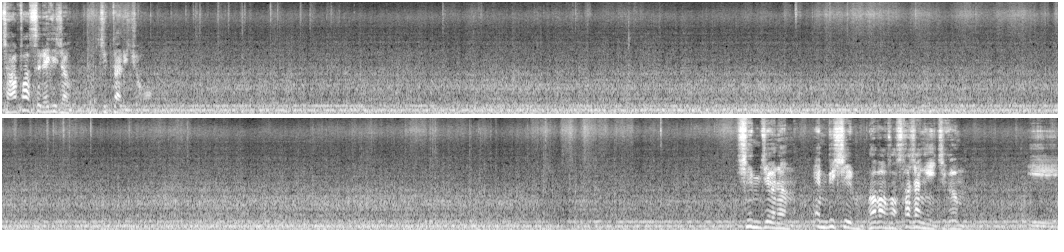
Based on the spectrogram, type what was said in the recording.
좌파 쓰레기정 집단이죠. 심지어는 MBC 문화방송 사장이 지금 이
